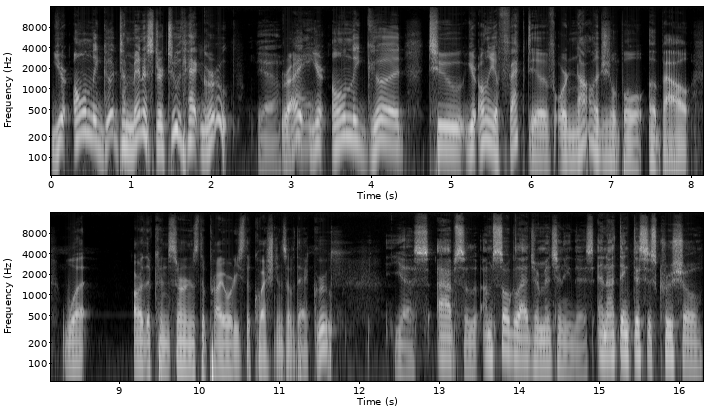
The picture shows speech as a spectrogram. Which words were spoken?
you're only good to minister to that group. yeah right? Right. You're only good to, you're only effective or knowledgeable about what are the concerns, the priorities, the questions of that group. Yes, absolutely. I'm so glad you're mentioning this. And I think this is crucial.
